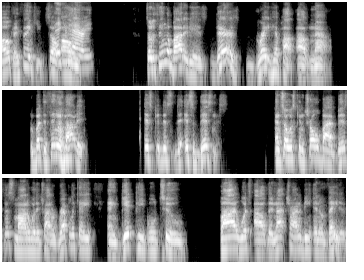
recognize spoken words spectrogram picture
Okay, thank you. So, Thank you, um, Harry. So the thing about it is, there's great hip hop out now, but the thing about it, it is, this it's a business, and so it's controlled by a business model where they try to replicate and get people to buy what's out. They're not trying to be innovative,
